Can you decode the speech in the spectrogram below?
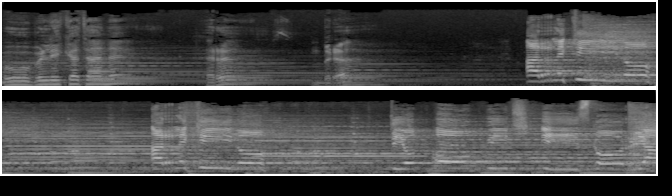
Publika te ne razbra. Arlecchino, Arlecchino, ti od obič izgorja.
